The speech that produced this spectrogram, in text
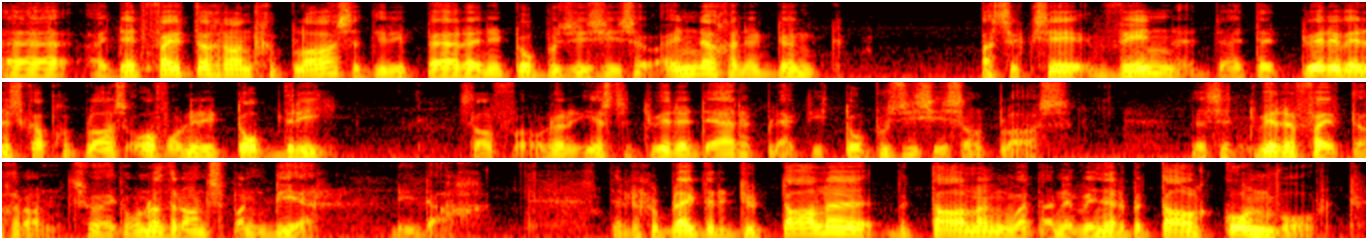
Uh hy het net R50 geplaas dat hierdie perde in die topposisie sou eindig en ek dink as ek sê wen het 'n tweede wetenskap geplaas of onder die top 3 sal onder die eerste, tweede, derde plek die topposisie sal plaas. Dis 'n tweede R50. So hy het R100 spandeer die dag. Dit het gebleik dat die totale betaling wat aan 'n wenner betaal kon word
